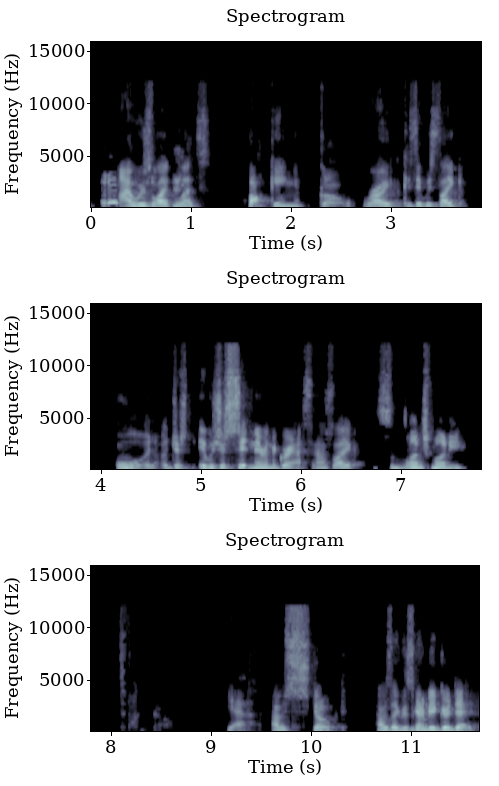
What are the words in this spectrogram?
I was like, let's fucking go, right? Because it was like, oh, it just it was just sitting there in the grass, and I was like, Some lunch money. let's fucking go. Yeah, I was stoked. I was like, this is gonna be a good day,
